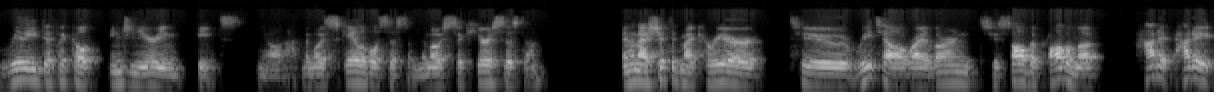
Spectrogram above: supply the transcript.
really difficult engineering feats, you know, the most scalable system, the most secure system. And then I shifted my career to retail where I learned to solve the problem of how to how to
